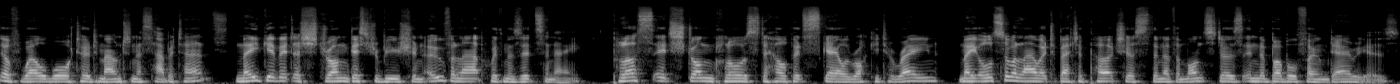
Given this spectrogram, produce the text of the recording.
of well watered mountainous habitats, may give it a strong distribution overlap with Mizutsune, plus its strong claws to help it scale rocky terrain, may also allow it better purchase than other monsters in the bubble foamed areas,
